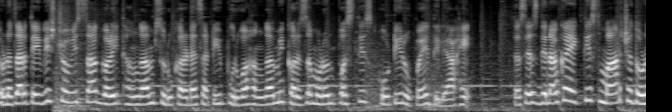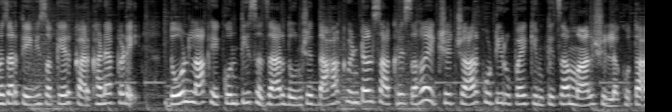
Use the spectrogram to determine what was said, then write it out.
दोन हजार तेवीस चोवीसचा गळीत हंगाम सुरू करण्यासाठी पूर्व हंगामी कर्ज म्हणून पस्तीस कोटी रुपये दिले आहे. तसेच दिनांक एकतीस मार्च दोन हजार तेवीस अखेर कारखान्याकडे दोन लाख एकोणतीस हजार दोनशे दहा क्विंटल साखरेसह एकशे चार कोटी रुपये किमतीचा माल शिल्लक होता.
